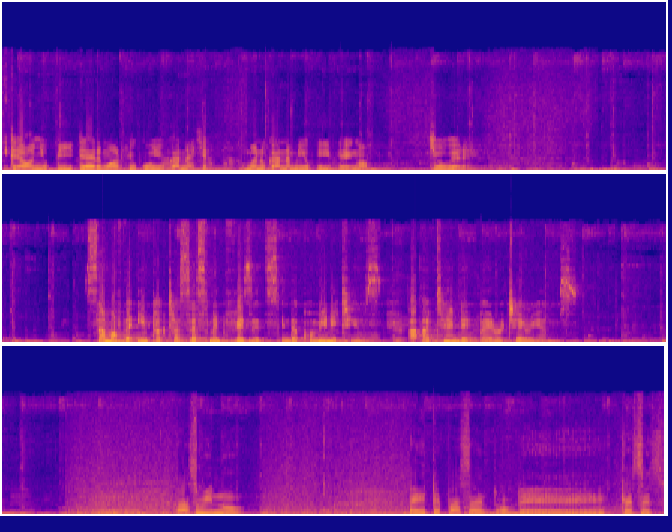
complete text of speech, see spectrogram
Ite onyo pi ter mor fi kunyu kana cha. Manu kana miyo pi pe ngo? Chogere Some of the impact assessment visits in the communities are attended by Rotarians. As we know, 80% of the cases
